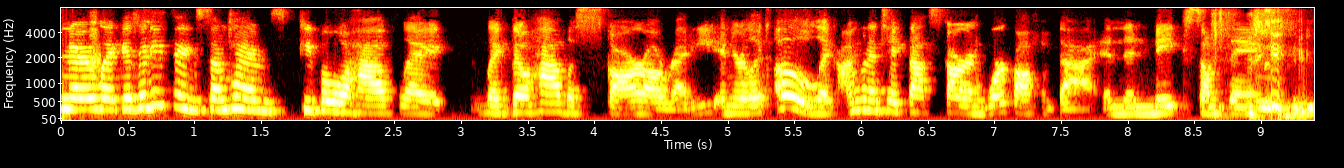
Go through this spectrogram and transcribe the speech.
No, like if anything, sometimes people will have like like they'll have a scar already, and you're like, oh, like I'm gonna take that scar and work off of that, and then make something.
